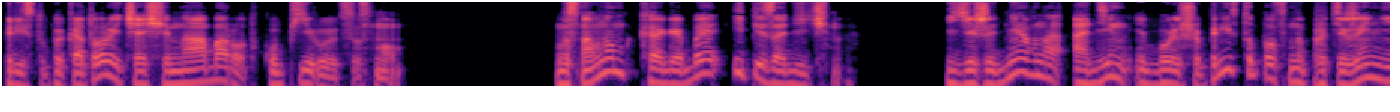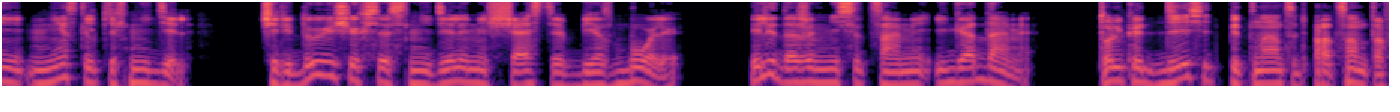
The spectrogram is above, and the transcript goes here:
приступы которой чаще наоборот купируются сном. В основном КГБ эпизодично. Ежедневно один и больше приступов на протяжении нескольких недель, чередующихся с неделями счастья без боли, или даже месяцами и годами, только 10-15%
